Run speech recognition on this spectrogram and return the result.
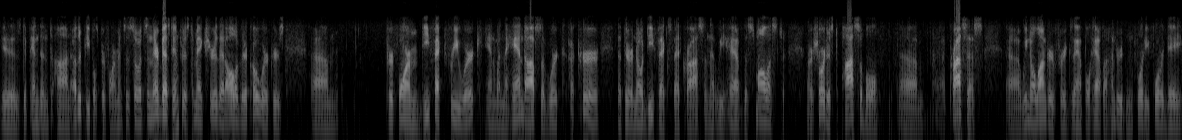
is dependent on other people's performances. So it's in their best interest to make sure that all of their coworkers um, perform defect-free work, and when the handoffs of work occur, that there are no defects that cross, and that we have the smallest or shortest possible um, process. Uh, we no longer, for example, have a 144 day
